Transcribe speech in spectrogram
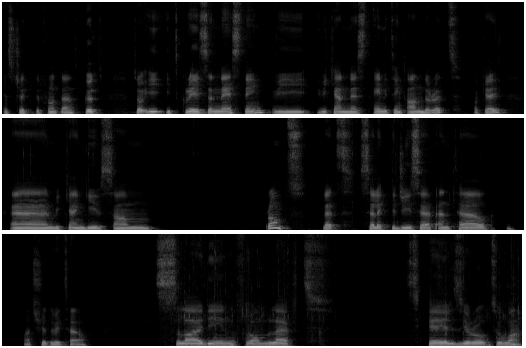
Let's check the front end. Good. So it, it creates a nesting. We we can nest anything under it okay? And we can give some prompts. Let's select the GSAP and tell what should we tell? Slide in from left scale 0 to 1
